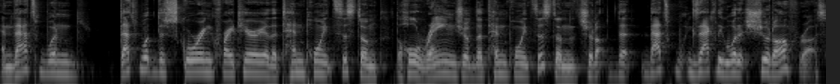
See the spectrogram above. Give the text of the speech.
And that's when that's what the scoring criteria, the 10 point system, the whole range of the 10 point system should that that's exactly what it should offer us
